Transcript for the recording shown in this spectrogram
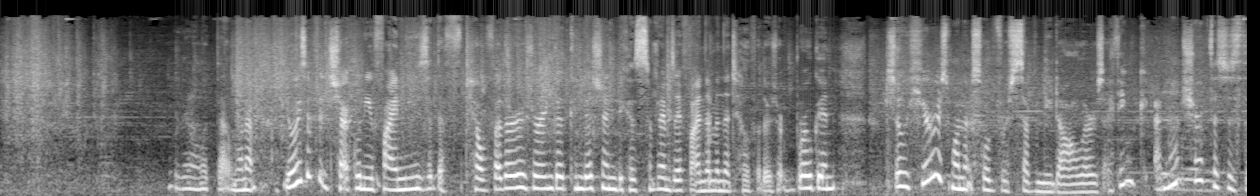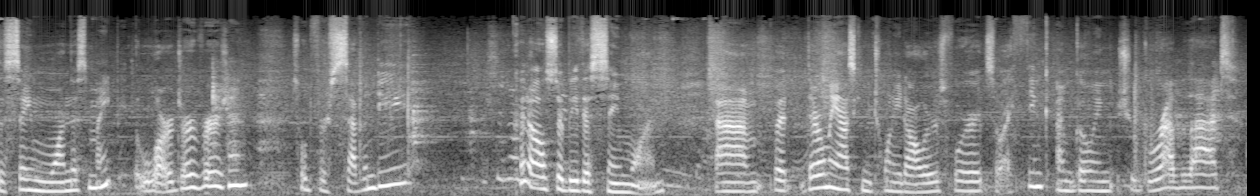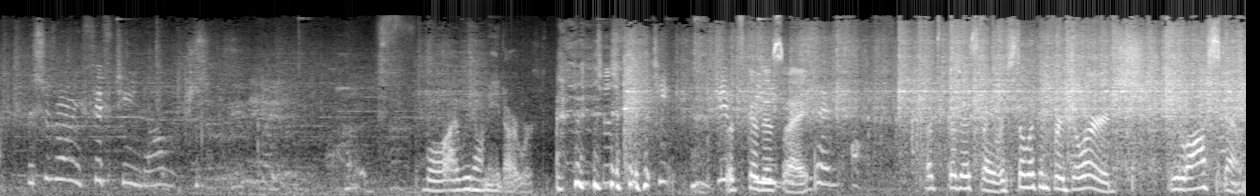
We're gonna look that one up. You always have to check when you find these that the tail feathers are in good condition because sometimes I find them and the tail feathers are broken. So here is one that sold for $70. I think I'm not sure if this is the same one. This might be the larger version. Sold for 70. Could also be the same one. Um, but they're only asking $20 for it, so I think I'm going to grab that. This is only fifteen dollars. Well, I, we don't need artwork. Let's go this way. Let's go this way. We're still looking for George. We lost him.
